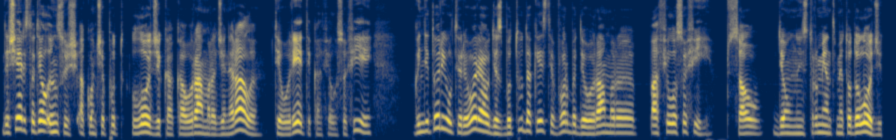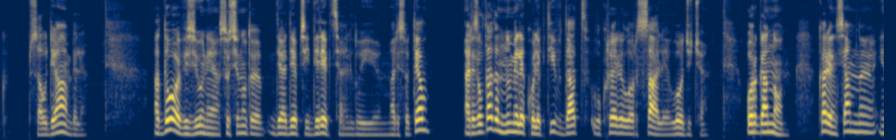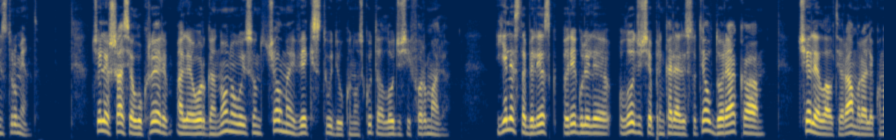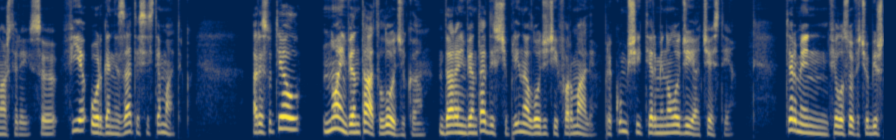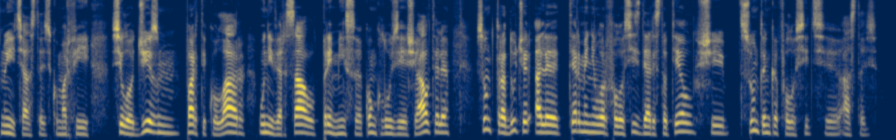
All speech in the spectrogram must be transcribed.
Deși Aristotel însuși a conceput logica ca o ramură generală, teoretică a filosofiei, gânditorii ulteriori au dezbătut dacă este vorba de o ramură a filosofiei sau de un instrument metodologic sau de ambele. A doua viziune, susținută de adepții direcția lui Aristotel, a rezultat în numele colectiv dat lucrărilor sale logice, organon, care înseamnă instrument. Cele șase lucrări ale organonului sunt cel mai vechi studiu cunoscut al logicii formale. Ele stabilesc regulile logice prin care Aristotel dorea ca celelalte ramuri ale cunoașterii să fie organizate sistematic. Aristotel nu a inventat logica, dar a inventat disciplina logicii formale, precum și terminologia acesteia. Termeni filosofici obișnuiți astăzi, cum ar fi silogism, particular, universal, premisă, concluzie și altele, sunt traduceri ale termenilor folosiți de Aristotel și sunt încă folosiți astăzi.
